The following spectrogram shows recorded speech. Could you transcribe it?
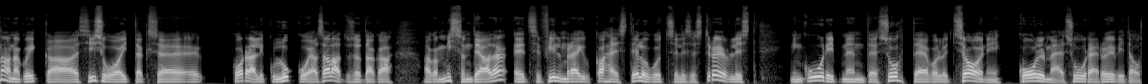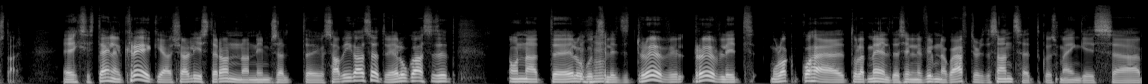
no nagu ikka, sisu hoitakse korraliku luku ja saladuse taga, aga mis on teada, et see film räägib kahest elukutselisest röövlist ning uurib nende suhte evolutsiooni kolme suure röövi taustal. ehk siis Daniel Craig ja Charlize Theron on ilmselt kas abikaasad või elukaaslased, on nad elukutselised mm -hmm. rööv, röövlid, mul hakkab kohe, tuleb meelde selline film nagu After the Sunset, kus mängis äh,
